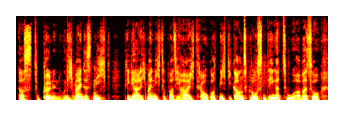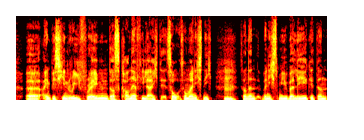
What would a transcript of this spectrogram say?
das zu können. Und ich meine das nicht trivial. Ich meine nicht so quasi, ha, ich traue Gott nicht die ganz großen Dinger zu, aber so äh, ein bisschen reframen, das kann er vielleicht. So, so meine ich es nicht. Sondern wenn ich es mir überlege, dann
